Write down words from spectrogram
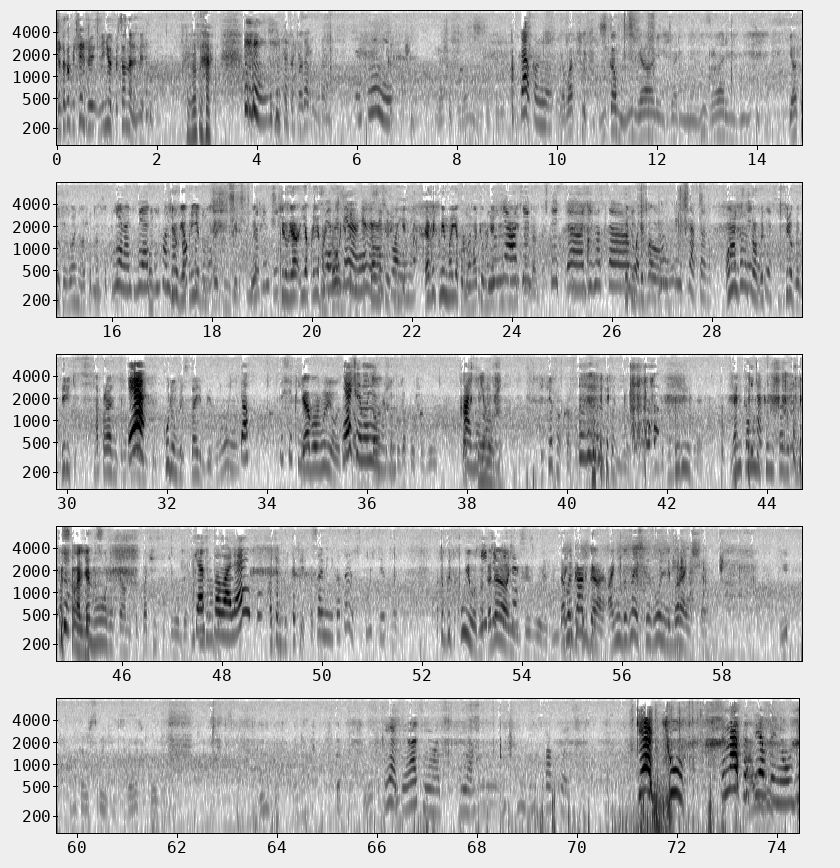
Что такое впечатление, что для нее персонально мяч куплен. Ну да. Сними. Я что позвонил? Жалко мне. Я вообще никому, ни Ляли, Заре, ни Гуне, никому. Я что-то звоню, а что там сколько? Лена, тебе телефон Серег, я приеду на следующей неделе. Ну, Я-? Серег, я, я приехал, никого мне Сказал на. Я, говорит, мимо ехал, думаю, а что, у меня у деньги меня есть, надо отдать. 498. Хоть он прибавил, Ну, 50 тоже. Он Да, мне тоже сказал, 400 говорит. Серега, берите, на праздники, на Э! праздники. Хули он, говорит, стоит без. Засекли. Я бы вывел это. Я чё ему не нужен? что был. Как А, не нужен. Тебе честно скажу, никто не делает. Он говорит, ну бери, блядь. Я никому Сейчас. ничего не скажу, там ножек там, чтобы почистить его, блядь. Сейчас поваляется. Хотя бы, говорит, копейка какая. Сами не катаются, пусть это. А то, говорит, хуй его знает, когда они, соизволят. Ну, Да давай, говорит, никогда. Они бы, знаешь, соизволили бы раньше. И они, короче, сроить, сорвалась, ушла из дома. Денег нет? Не надо снимать. Я. Мужа, Какой? Кетчуп! Ты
